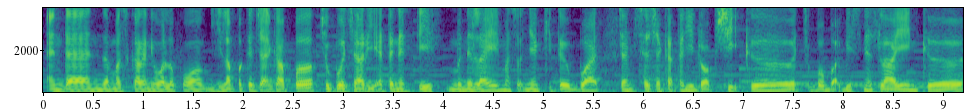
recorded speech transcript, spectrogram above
And then zaman sekarang ni walaupun hilang pekerjaan ke apa cuba cari alternatif benda lain. Maksudnya kita buat macam saya cakap tadi dropship ke cuba buat bisnes lain ke.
